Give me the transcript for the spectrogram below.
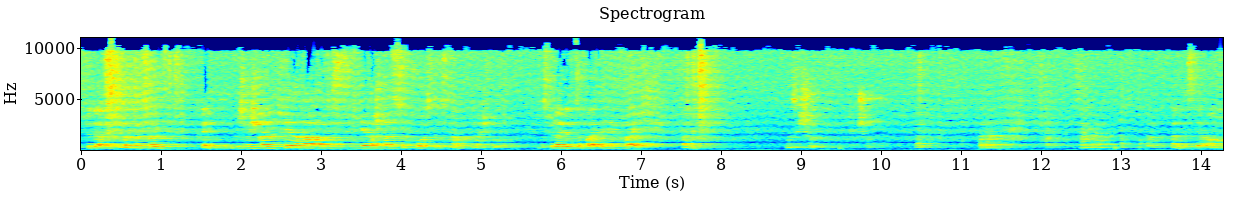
Das bedeutet, als Position, wenn ich mich konzentriere darauf, dass hier der Schmerz zu groß ist, ne, dann habe ich verloren. Das bedeutet, sobald er hier reicht, dann muss ich schon schocken. Ja. Ja, dann, ja, dann ist der Arm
